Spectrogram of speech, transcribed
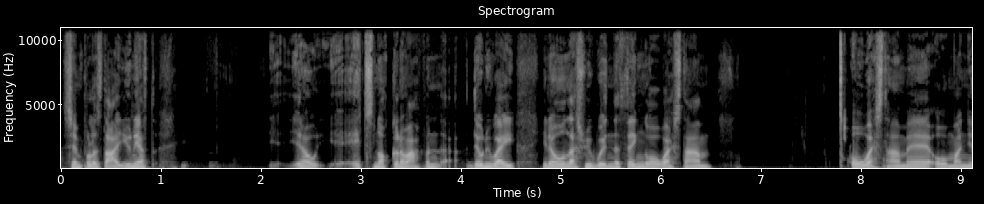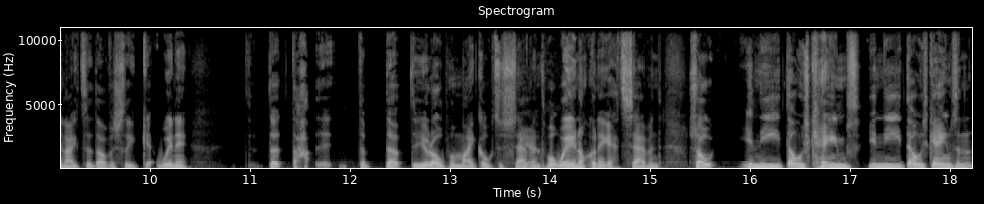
simple as that. You only have to, you know, it's not going to happen. The only way, you know, unless we win the thing or West Ham or West Ham eh, or Man United obviously get win it. The the the the, the Europa might go to seventh, but we're not going to get seventh. So you need those games. You need those games, and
